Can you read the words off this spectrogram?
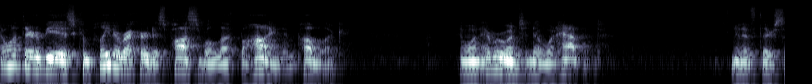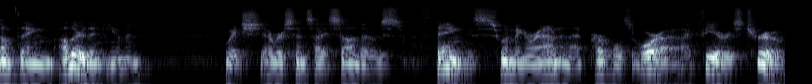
I want there to be as complete a record as possible left behind in public. I want everyone to know what happened. And if there's something other than human, which ever since I saw those things swimming around in that purple's aura I fear is true,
